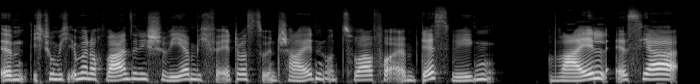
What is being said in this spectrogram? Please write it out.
ähm, ich tue mich immer noch wahnsinnig schwer, mich für etwas zu entscheiden und zwar vor allem deswegen, weil es ja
